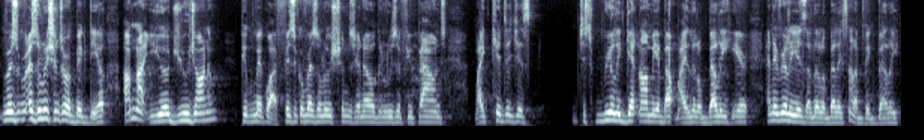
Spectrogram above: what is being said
Res- resolutions are a big deal. I'm not huge on them. People make what physical resolutions. You know, going to lose a few pounds. My kids are just just really getting on me about my little belly here, and it really is a little belly. It's not a big belly.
